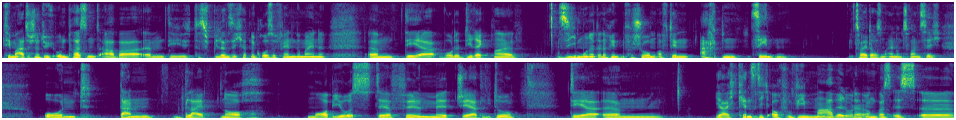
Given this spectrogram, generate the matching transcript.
thematisch natürlich unpassend, aber ähm, die, das Spiel an sich hat eine große Fangemeinde. Ähm, der wurde direkt mal sieben Monate nach hinten verschoben auf den 8.10. 2021. Und dann bleibt noch Morbius, der Film mit Jared Leto, der, ähm, ja, ich kenne es nicht, auch irgendwie Marvel oder irgendwas ist. Äh,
